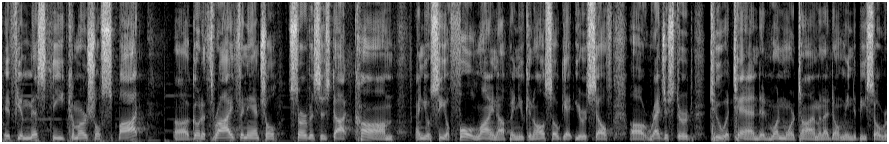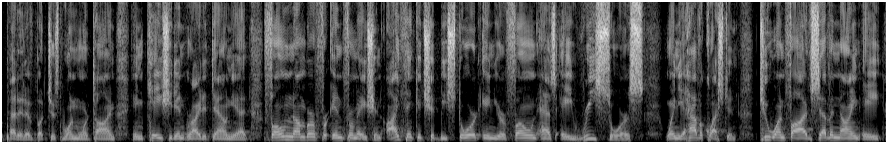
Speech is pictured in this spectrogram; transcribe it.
If you missed the commercial spot, uh, go to thrivefinancialservices.com and you'll see a full lineup. And you can also get yourself uh, registered to attend. And one more time, and I don't mean to be so repetitive, but just one more time in case you didn't write it down yet phone number for information. I think it should be stored in your phone as a resource when you have a question. 215 798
